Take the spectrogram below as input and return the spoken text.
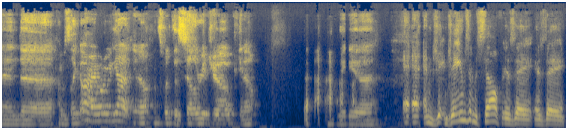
and uh, I was like, all right, what do we got? You know, it's with the celery joke. You know. the, uh, And, and J- James himself is a is a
